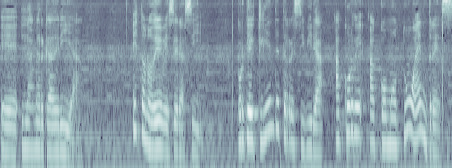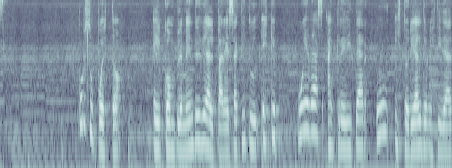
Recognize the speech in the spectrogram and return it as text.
eh, la mercadería. Esto no debe ser así, porque el cliente te recibirá acorde a cómo tú entres. Por supuesto, el complemento ideal para esa actitud es que puedas acreditar un historial de honestidad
